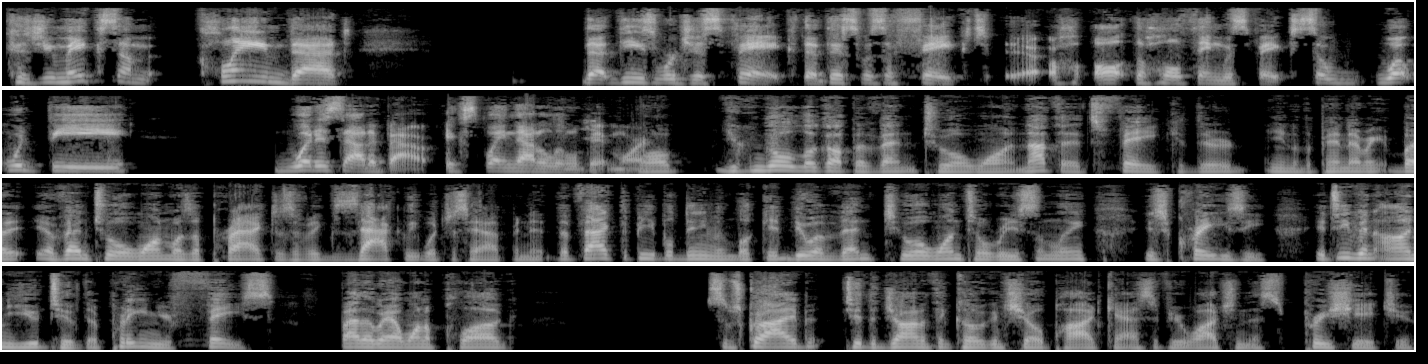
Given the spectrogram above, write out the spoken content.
because you make some claim that that these were just fake that this was a faked uh, all, the whole thing was fake so what would be what is that about? Explain that a little bit more. Well you can go look up event 201 not that it's fake they're you know the pandemic but event 201 was a practice of exactly what just happened. The fact that people didn't even look into event 201 till recently is crazy. It's even on youtube. They're putting in your face. By the way i want to plug subscribe to the jonathan kogan show podcast if you're watching this appreciate you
